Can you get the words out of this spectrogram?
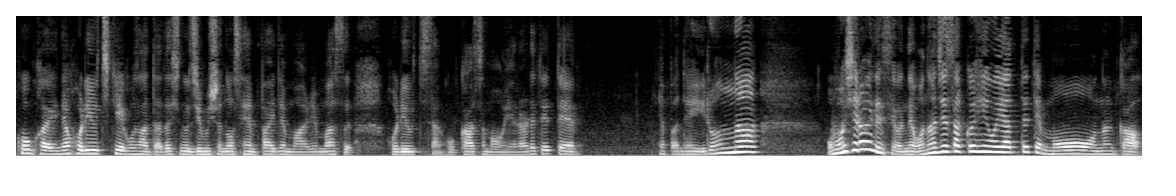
今回ね堀内恵子さんって私の事務所の先輩でもあります堀内さんお母様をやられててやっぱねいろんな面白いですよね。同じ作品をやっててもなんか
